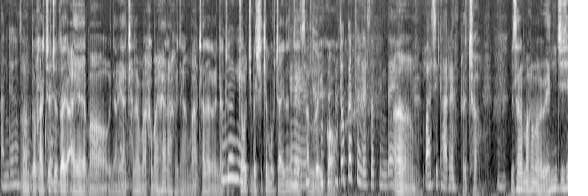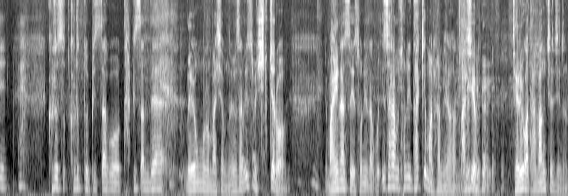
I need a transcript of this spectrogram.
안 되는 어, 사람도 또 있고. 가르쳐줘도 아예 뭐 그냥 야 네. 차라리 막 그만 해라 그냥 막 차라리 그냥 중국집에 시켜 먹자 이런 네. 사람도 있고. 똑같은 레시피인데 어, 맛이 다른. 그렇죠. 음. 이 사람만 하면 왠지 그릇 그릇도 비싸고 다 비싼데 내용물은 맛이 없는 이 사람 있으면 실제로 마이너스의 손이라고 이 사람 손이 닿기만 하면 맛이 없 재료가 다 망쳐지는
